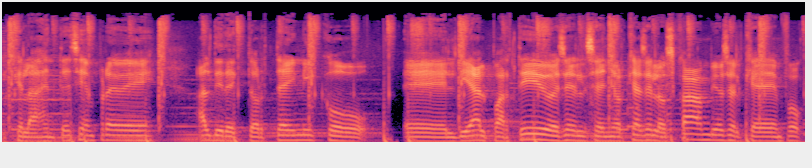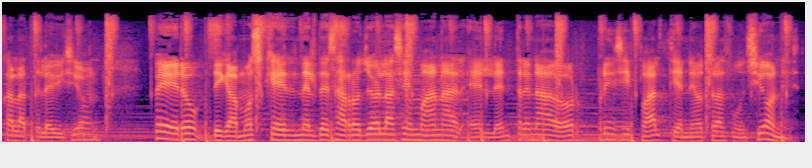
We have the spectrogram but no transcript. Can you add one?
porque la gente siempre ve al director técnico eh, el día del partido, es el señor que hace los cambios, el que enfoca la televisión, pero digamos que en el desarrollo de la semana el entrenador principal tiene otras funciones,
